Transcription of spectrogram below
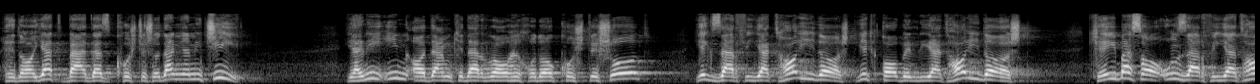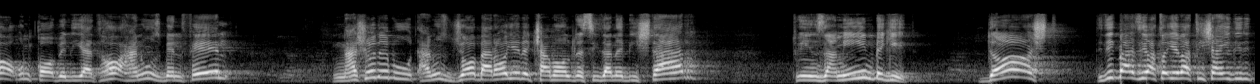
هدایت بعد از کشته شدن یعنی چی؟ یعنی این آدم که در راه خدا کشته شد یک ظرفیت هایی داشت یک قابلیت هایی داشت. که ای بسا اون ظرفیت ها اون قابلیت ها هنوز بالفعل نشده بود هنوز جا برای به کمال رسیدن بیشتر تو این زمین. بگید داشت. دیدید بعضی وقتا یه وقتی شهید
